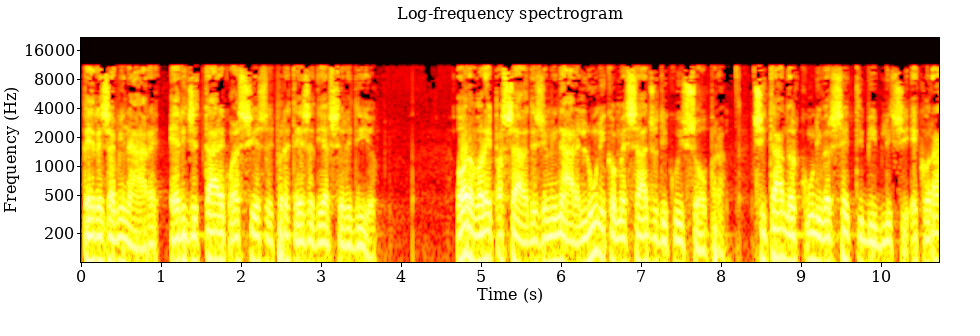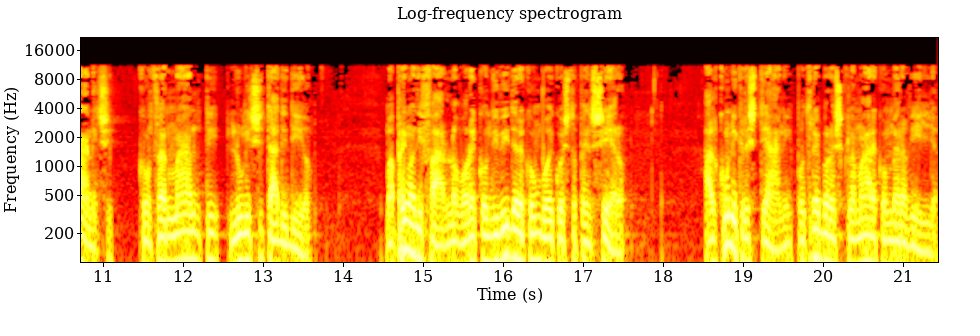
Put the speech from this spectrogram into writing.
per esaminare e rigettare qualsiasi pretesa di essere Dio. Ora vorrei passare ad esaminare l'unico messaggio di cui sopra, citando alcuni versetti biblici e coranici, confermanti l'unicità di Dio. Ma prima di farlo vorrei condividere con voi questo pensiero. Alcuni cristiani potrebbero esclamare con meraviglia,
